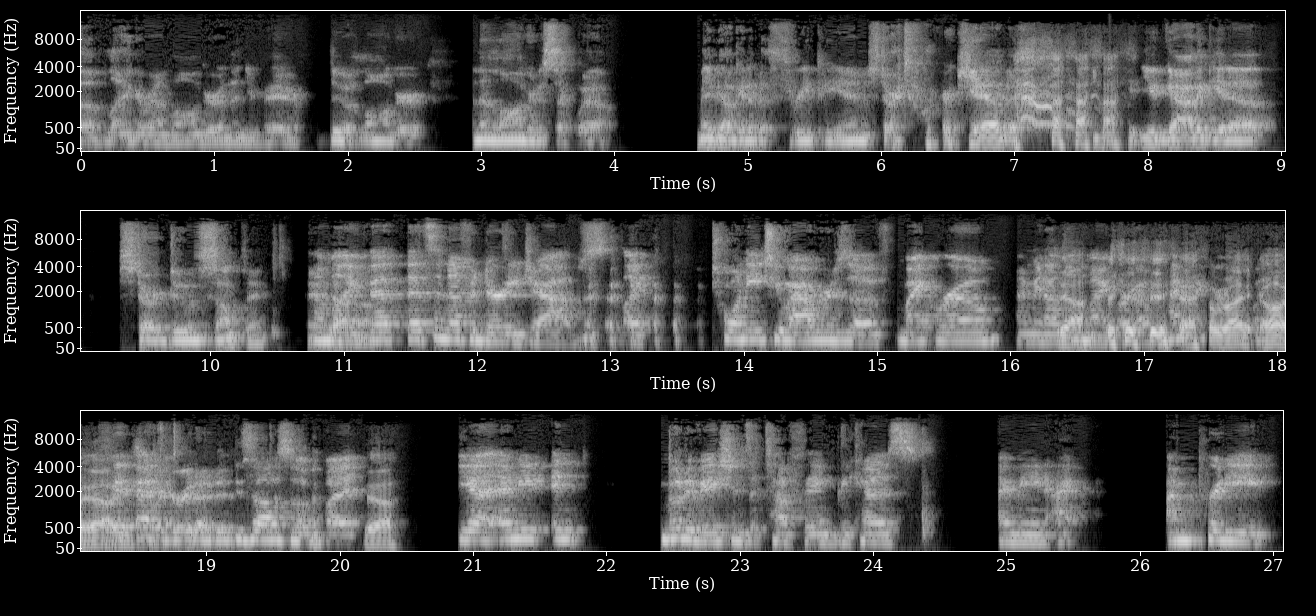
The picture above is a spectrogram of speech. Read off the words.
of laying around longer and then you better do it longer and then longer and it's like well maybe i'll get up at 3 p.m and start to work you know but you, you got to get up start doing something I'm like uh, that. That's enough of dirty jobs. Like 22 hours of Mike Rowe. I mean, I yeah. love Mike Rowe. Yeah. Mike Rowe. Right. Oh yeah. it's a great idea It's awesome, but Yeah. yeah, I mean, and motivation's a tough thing because, I mean, I I'm pretty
